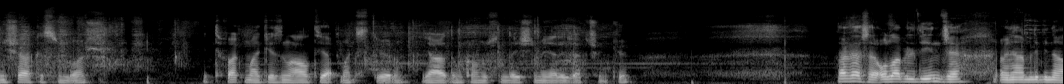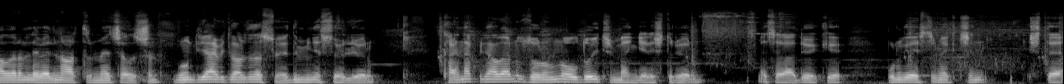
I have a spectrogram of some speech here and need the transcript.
İnşa kısmı boş. İttifak merkezini 6 yapmak istiyorum. Yardım konusunda işime yarayacak çünkü. Arkadaşlar olabildiğince önemli binaların levelini arttırmaya çalışın. Bunu diğer videolarda da söyledim yine söylüyorum. Kaynak binalarının zorunlu olduğu için ben geliştiriyorum. Mesela diyor ki bunu geliştirmek için işte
